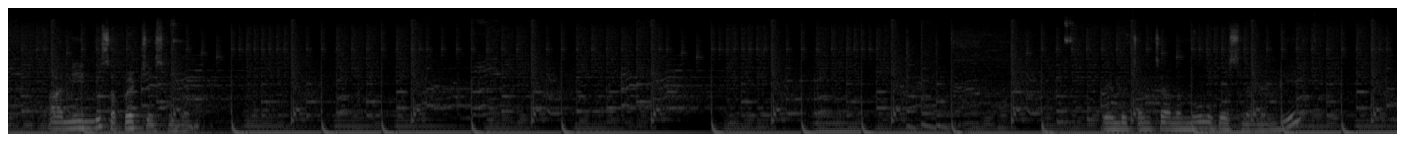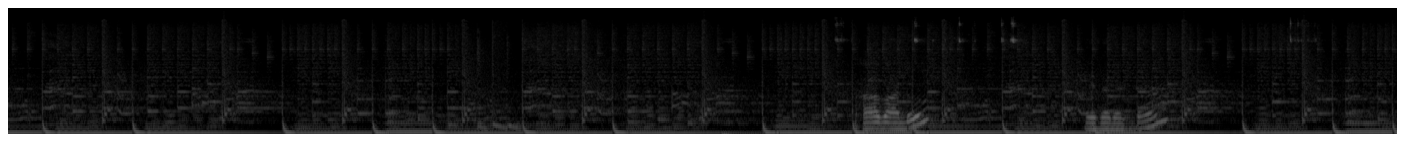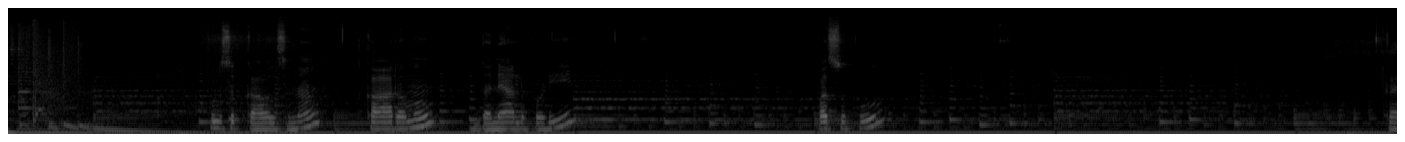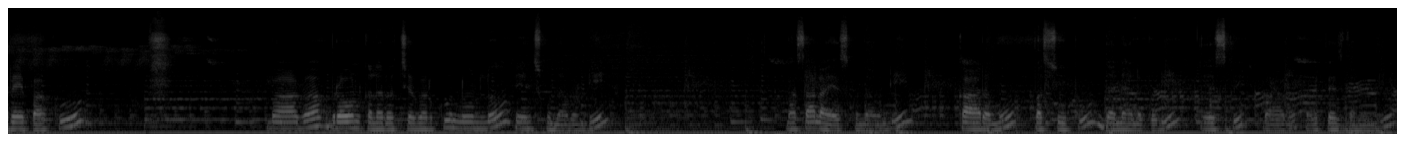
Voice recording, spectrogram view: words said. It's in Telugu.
ఆ నీళ్ళు సపరేట్ చేసుకుందాము. రెండు చెంచాల నూనె పోసినానండి. ఆవాలు ఎర్రగడ్డ పులుసుకు కావలసిన కారము ధనియాల పొడి పసుపు కరేపాకు బాగా బ్రౌన్ కలర్ వచ్చే వరకు నూనెలో వేయించుకుందామండి. మసాలా వేసుకుందామండి. కారము పసుపు ధనియాల పొడి వేసుకు బాగా కలిపేద్దామండి.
